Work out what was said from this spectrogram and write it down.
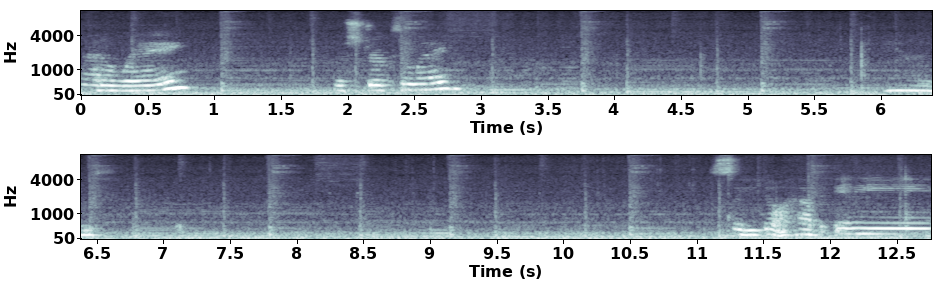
that away, the strokes away. And so you don't have any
